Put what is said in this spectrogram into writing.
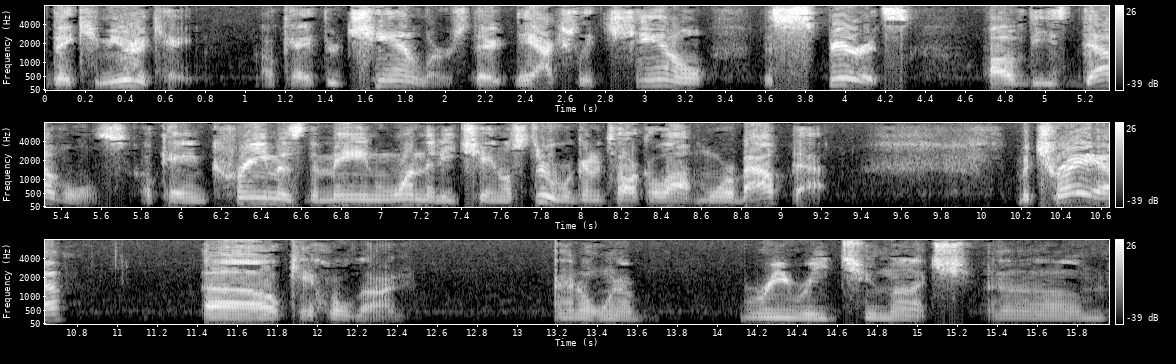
they communicate, okay, through channelers. They, they actually channel the spirits of these devils, okay, and Creme is the main one that he channels through. We're going to talk a lot more about that. Maitreya, uh, okay, hold on. I don't want to reread too much. Um,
